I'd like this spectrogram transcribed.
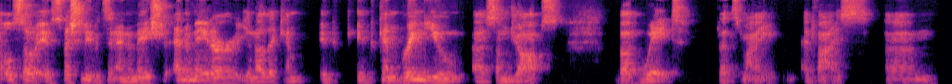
also especially if it's an animation animator you know they can it, it can bring you uh, some jobs. But wait that's my advice. Um,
